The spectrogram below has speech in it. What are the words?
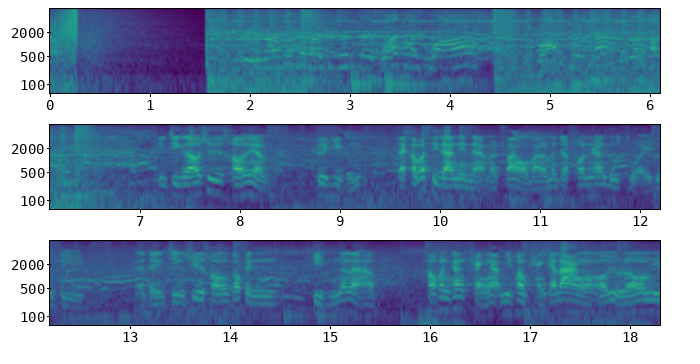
ครับสีนาทีเข้ามายืนเตะขวาต่อยขวาขวาเป็นแข้งแล้วครับจริงๆแล้วชื่อเขาเนี่ยคือหิน แต่คำว่าสีดานินน่ะมันฟังออกมาแล้วมันจะค่อนข้างดูสวยดูดีแต่จริง ๆ ชื่อเขาก็เป็นหินนั่นแหละครับเขาค่อนข้างแข็งอะมีความแข็งกระด้างของเขาอยู่แล้วมันมี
